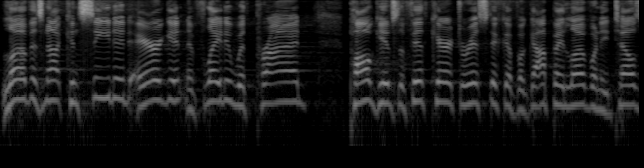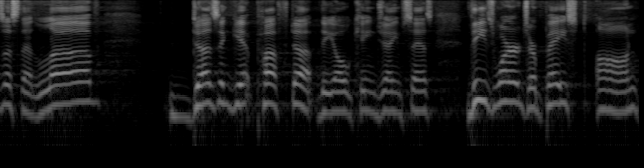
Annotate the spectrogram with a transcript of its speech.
Love is not conceited, arrogant, inflated with pride. Paul gives the fifth characteristic of agape love when he tells us that love doesn't get puffed up, the old King James says. These words are based on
